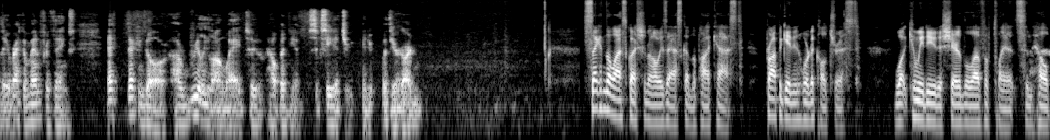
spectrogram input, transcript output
they recommend for things, that, that can go a really long way to helping you succeed at your, in your with your garden. Second to last question I always ask on the podcast propagating horticulturist. What can we do to share the love of plants and help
